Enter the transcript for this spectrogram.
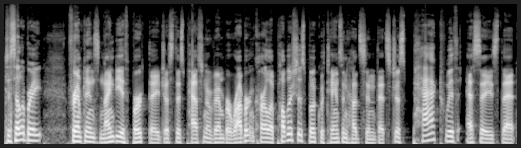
To celebrate Frampton's 90th birthday just this past November, Robert and Karla published this book with Thames and Hudson that's just packed with essays that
